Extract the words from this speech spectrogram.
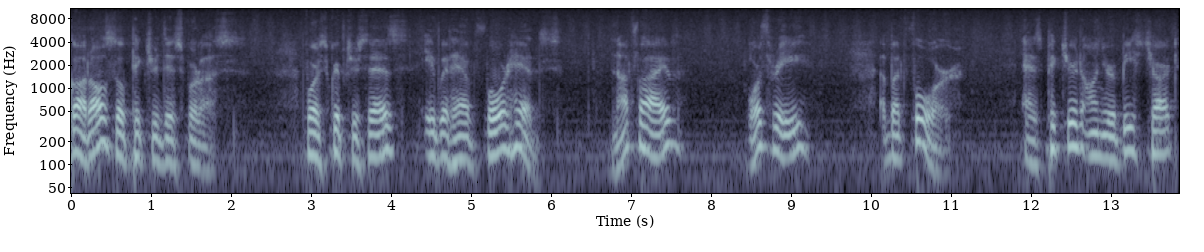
God also pictured this for us, for Scripture says it would have four heads, not five, or three, but four, as pictured on your beast chart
